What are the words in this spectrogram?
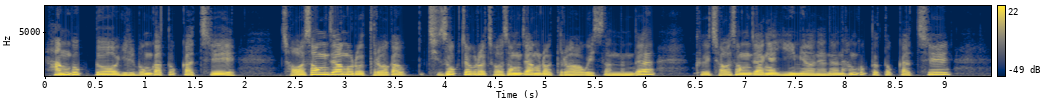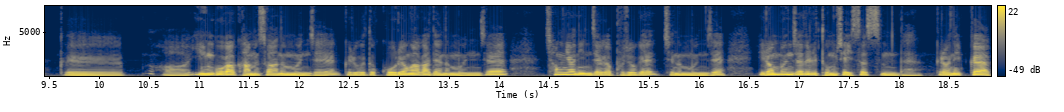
한국도 일본과 똑같이 저성장으로 들어가 지속적으로 저성장으로 들어가고 있었는데 그 저성장의 이면에는 한국도 똑같이 그 어, 인구가 감소하는 문제, 그리고 또 고령화가 되는 문제, 청년 인재가 부족해지는 문제, 이런 문제들이 동시에 있었습니다. 그러니까,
